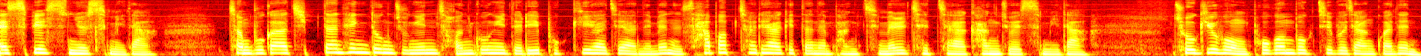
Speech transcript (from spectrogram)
SBS 뉴스입니다. 정부가 집단 행동 중인 전공의들이 복귀하지 않으면 사법 처리하겠다는 방침을 재차 강조했습니다. 조규홍 보건복지부 장관은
